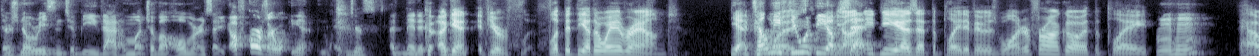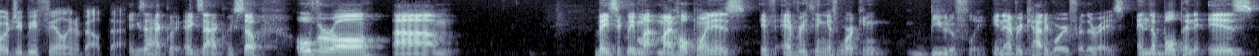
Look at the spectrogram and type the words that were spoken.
there's no reason to be that much of a homer and say, "Of course I," wa-" you know, just admit it. Again, if you're fl- flip it the other way around. Yeah. if Tell me if you would be upset. Yandy Diaz at the plate. If it was Wander Franco at the plate, Mm-hmm. how would you be feeling about that? Exactly, exactly. So overall, um, basically, my, my whole point is if everything is working beautifully in every category for the Rays, and the bullpen is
